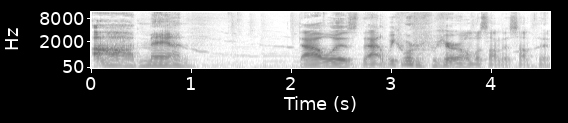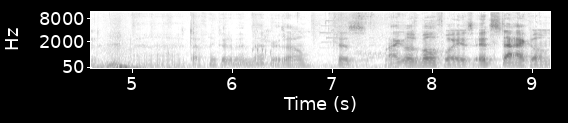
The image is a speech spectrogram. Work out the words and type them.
Ah, man. That was that. We were we were almost onto something. Uh, definitely could have been better though, because that goes both ways. It Stack'em.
